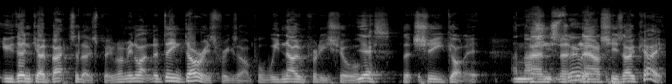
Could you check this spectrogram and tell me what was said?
You then go back to those people. I mean, like Nadine Dorries, for example, we know pretty sure Yes. that she got it, And now she's that through now she's okay.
